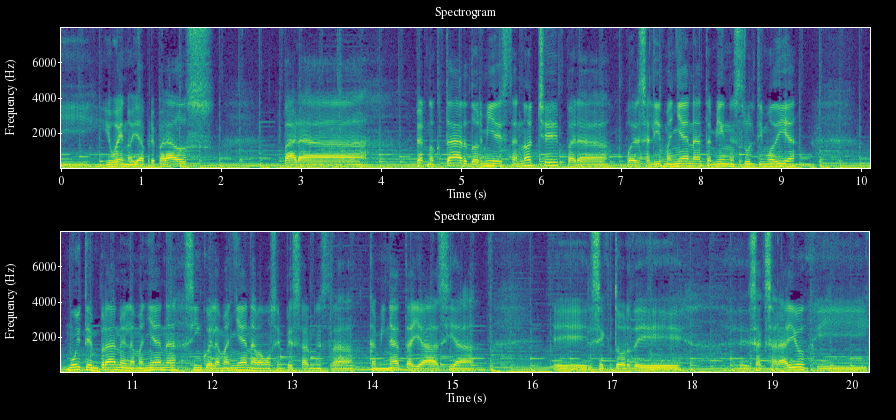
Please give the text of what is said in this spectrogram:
Y, bueno, ya preparados para pernoctar, dormir esta noche, para poder salir mañana, también nuestro último día. Muy temprano en la mañana, 5 de la mañana, vamos a empezar nuestra caminata ya hacia eh, el sector de, Saxarayo y,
